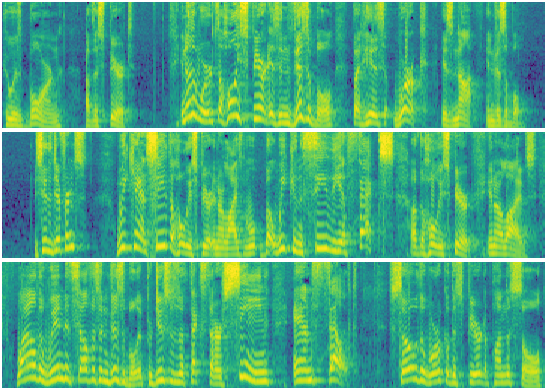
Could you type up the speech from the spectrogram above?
who is born of the Spirit. In other words, the Holy Spirit is invisible, but his work is not invisible. You see the difference? We can't see the Holy Spirit in our lives, but we can see the effects of the Holy Spirit in our lives. While the wind itself is invisible, it produces effects that are seen and felt. So the work of the Spirit upon the soul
